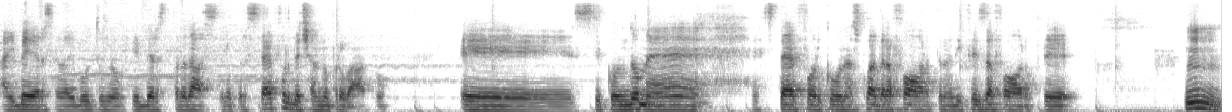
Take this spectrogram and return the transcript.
ai Bears, avrei voluto che i Bears tradassero per Stafford e ci hanno provato. E secondo me Stafford con una squadra forte, una difesa forte, mm,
